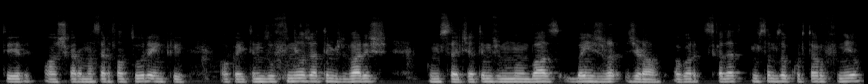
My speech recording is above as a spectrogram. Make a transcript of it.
ter, ao chegar a uma certa altura em que, ok, temos o funil, já temos vários conceitos, já temos uma base bem geral. Agora, se calhar, começamos a cortar o funil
